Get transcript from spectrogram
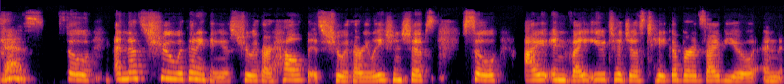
Yes. So, and that's true with anything. It's true with our health, it's true with our relationships. So, I invite you to just take a bird's eye view and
